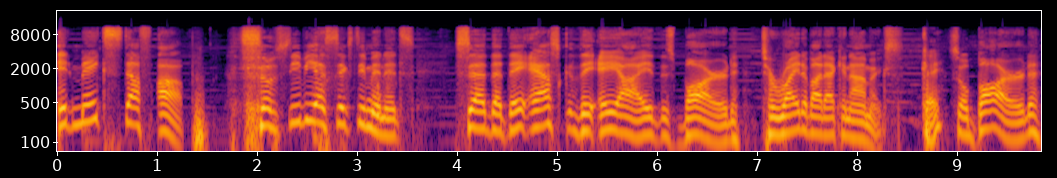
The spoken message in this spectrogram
It makes stuff up. So CBS 60 Minutes said that they asked the AI, this Bard, to write about economics. Okay. So Bard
